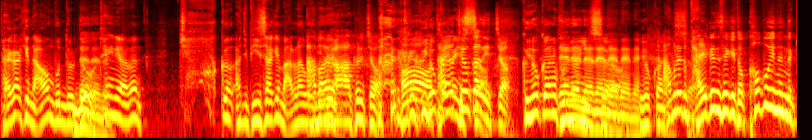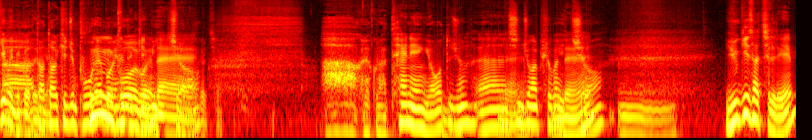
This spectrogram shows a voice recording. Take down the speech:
배가 이렇게 나온 분들도 태닝이 하면 조금 아주 비슷하게 말라고. 아, 맞아요. 아, 그렇죠. 그 어, 효과는 다이어트 있어. 효과는 있죠. 그 효과는 분명히 있어요. 그 아무래도 있어요. 밝은 색이 더 커 보이는 느낌은 아, 있거든요. 더, 더 이렇게 좀 부해 음, 보이는 부어 느낌이 네, 있죠. 그렇죠. 아, 그랬구나. 태닝, 요것도 좀 에, 네. 신중할 필요가 네. 있죠. 음. 6247님.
